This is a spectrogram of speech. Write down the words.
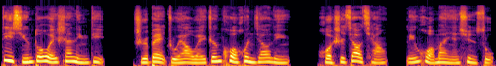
地形多为山林地，植被主要为针阔混交林，火势较强，林火蔓延迅速。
